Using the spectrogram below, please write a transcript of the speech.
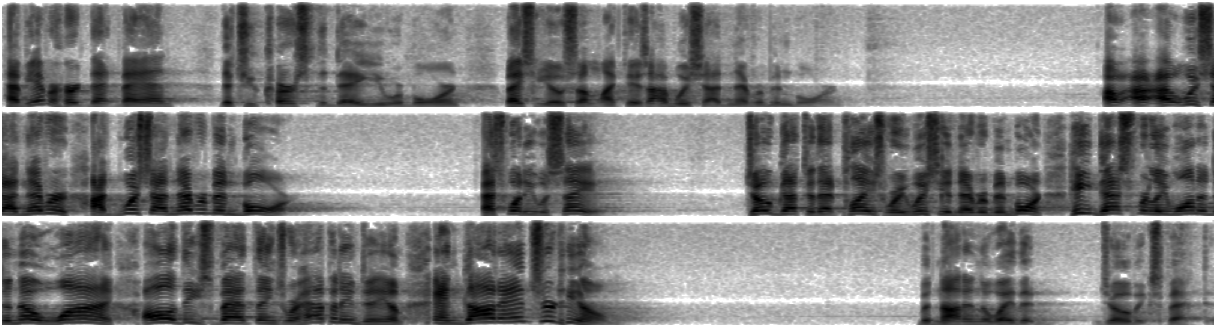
Have you ever heard that bad that you cursed the day you were born? Basically, it goes something like this I wish I'd never been born. I, I, I wish I'd never, I wish I'd never been born. That's what he was saying. Job got to that place where he wished he had never been born. He desperately wanted to know why all of these bad things were happening to him, and God answered him. But not in the way that Job expected.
